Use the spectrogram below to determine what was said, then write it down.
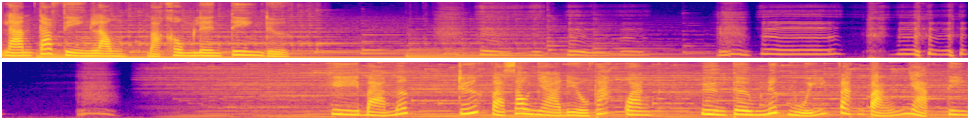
Làm ta phiền lòng mà không lên tiên được. Khi bà mất, trước và sau nhà đều phát quang, hương thơm nước mũi vang vẳng nhạc tiên.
